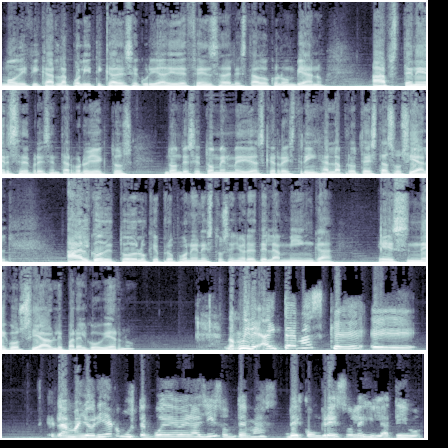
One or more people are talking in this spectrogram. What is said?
modificar la política de seguridad y defensa del Estado colombiano, abstenerse de presentar proyectos donde se tomen medidas que restrinjan la protesta social. ¿Algo de todo lo que proponen estos señores de la Minga es negociable para el gobierno? No, mire, hay temas que eh, la mayoría, como usted puede ver allí, son temas de Congreso legislativo.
